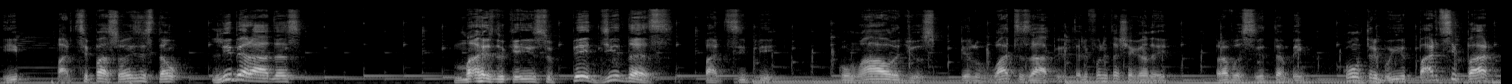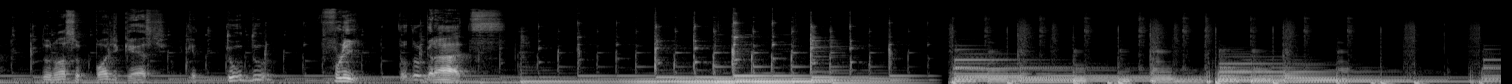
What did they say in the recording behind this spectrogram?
E participações estão liberadas mais do que isso, pedidas. Participe com áudios pelo WhatsApp. O telefone está chegando aí para você também contribuir, participar do nosso podcast, que é tudo free, tudo grátis.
